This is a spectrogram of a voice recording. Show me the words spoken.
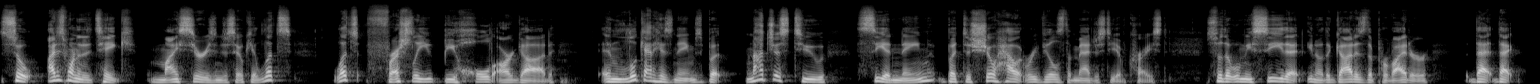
So I just wanted to take my series and just say, okay, let's let's freshly behold our God and look at his names, but not just to see a name, but to show how it reveals the majesty of Christ. So that when we see that, you know, the God is the provider, that that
